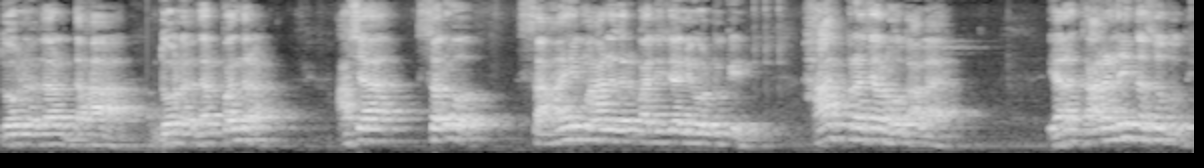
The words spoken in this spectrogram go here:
दोन हजार दहा दोन हजार पंधरा. अशा सर्व सहाही महानगरपालिका निवडणुकीत हाच प्रचार होत आला आहे. याला कारणही तसंच होते.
